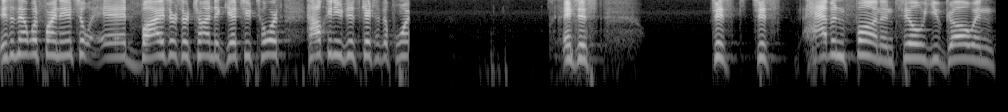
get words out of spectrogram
Isn't that what financial advisors are trying to get you towards? How can you just get to the point and just just just having fun until you go and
